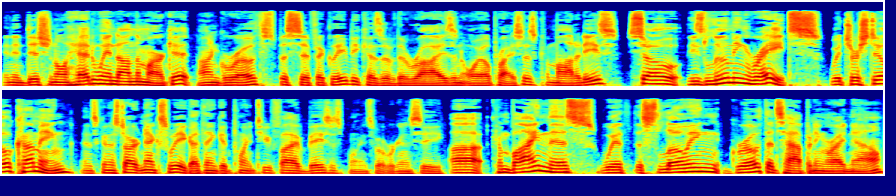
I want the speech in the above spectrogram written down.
an additional headwind on the market, on growth specifically because of the rise in oil prices, commodities. So these looming rates, which are still coming, and it's going to start next week, I think at 0.25 basis points, what we're going to see, uh, combine this with the slow slowing growth that's happening right now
